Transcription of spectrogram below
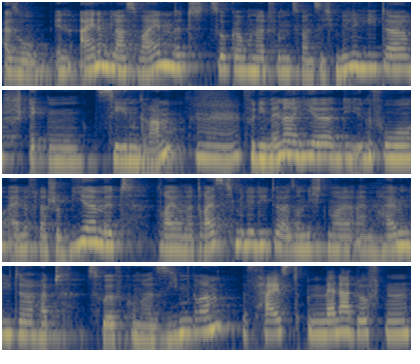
Also in einem Glas Wein mit ca. 125 Milliliter stecken 10 Gramm. Mhm. Für die Männer hier die Info, eine Flasche Bier mit 330 Milliliter, also nicht mal einem halben Liter, hat 12,7 Gramm. Das heißt, Männer dürften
